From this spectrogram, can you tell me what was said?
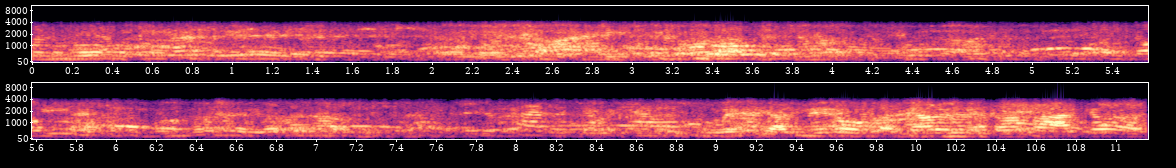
almeno la gara di metà marca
